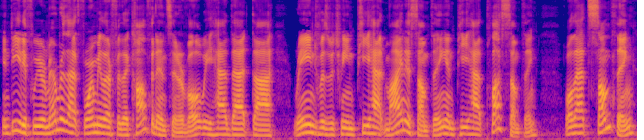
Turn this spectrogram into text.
Indeed, if we remember that formula for the confidence interval, we had that uh, range was between p hat minus something and p hat plus something. Well, that something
